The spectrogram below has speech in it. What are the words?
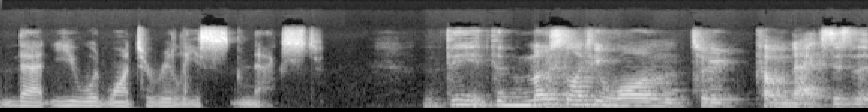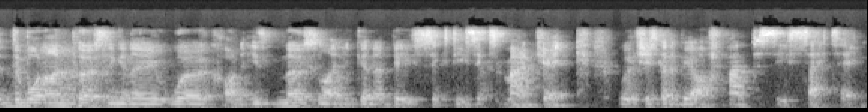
that you would want to release next? The the most likely one to come next is the, the one I'm personally going to work on is most likely going to be 66 Magic, which is going to be our fantasy setting.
